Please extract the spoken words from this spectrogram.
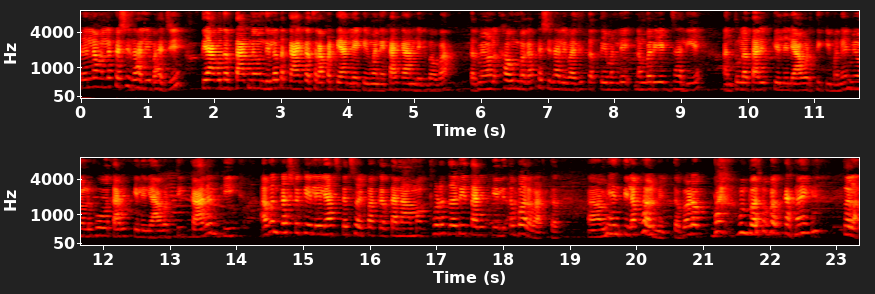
त्यांना म्हणलं कशी झाली भाजी? ते अगोदर ताट नेऊन दिलं तर काय कचरापट्टी आणले की म्हणे? काय काय आणले की बाबा? तर मी म्हणलं खाऊन बघा कशी झाली भाजी. तर ते म्हणले नंबर एक झाली आहे आणि तुला तारीफ केलेली आवडती की म्हणे? मी म्हणलं हो तारीफ केलेली आवडती. कारण की आपण कष्ट केलेले असतात स्वयंपाक करताना. मग थोडं जरी तारीफ केली तर बरं वाटतं. मेहनतीला फळ मिळतं. बरोबर बरोबर का नाही? चला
